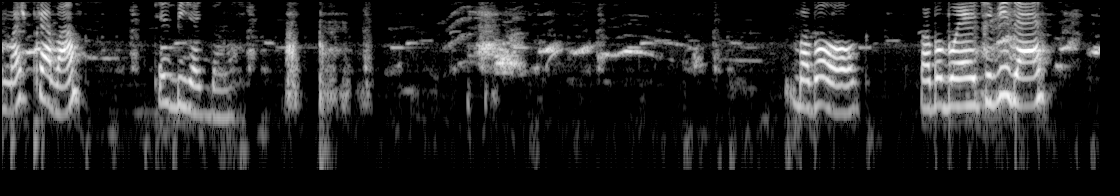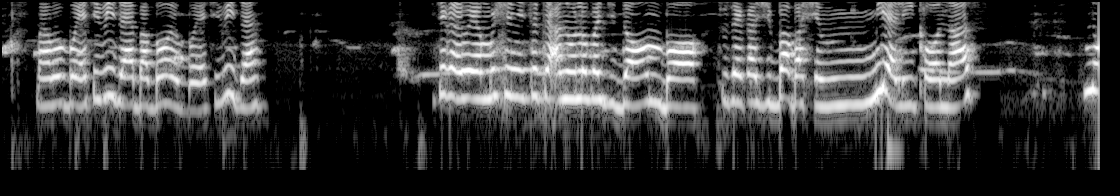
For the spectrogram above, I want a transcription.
nie masz prawa się zbliżać do nas. Babo, babo, bo ja cię widzę. Babo, bo ja cię widzę, babo, bo ja cię widzę. Czekaj, bo ja muszę niestety anulować dom, bo tutaj jakaś baba się mieli koło nas. No,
